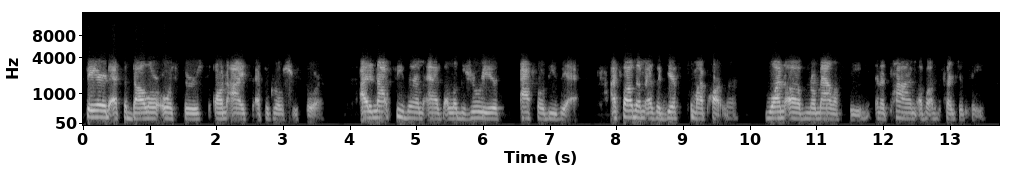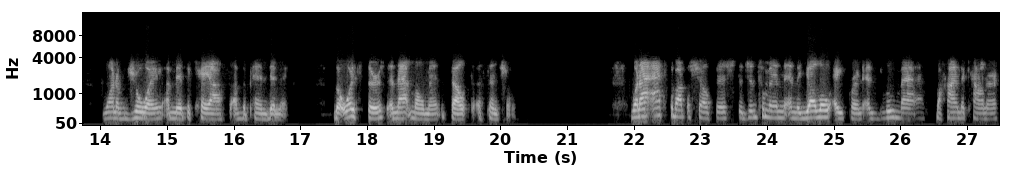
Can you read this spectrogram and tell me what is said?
stared at the dollar oysters on ice at the grocery store. I did not see them as a luxurious aphrodisiac. I saw them as a gift to my partner, one of normalcy in a time of uncertainty, one of joy amid the chaos of the pandemic. The oysters in that moment felt essential. When I asked about the shellfish, the gentleman in the yellow apron and blue mask behind the counter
